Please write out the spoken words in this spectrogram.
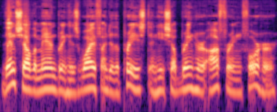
then shall the man bring his wife unto the priest, and he shall bring her offering for her.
